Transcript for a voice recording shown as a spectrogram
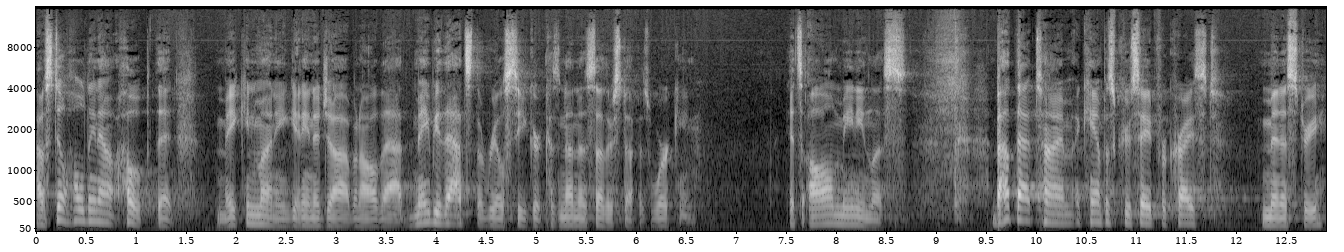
I was still holding out hope that making money, getting a job, and all that, maybe that's the real secret because none of this other stuff is working. It's all meaningless. About that time, a Campus Crusade for Christ ministry,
